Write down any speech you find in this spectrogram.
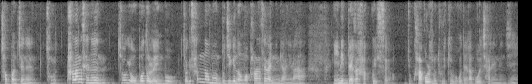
첫 번째는 정, 파랑새는 저기 오버 더 레인보우 저기 산 넘어 무지개 넘어 파랑새가 있는 게 아니라 이미 내가 갖고 있어요. 좀 과거를 좀 돌이켜보고 내가 뭘 잘했는지.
